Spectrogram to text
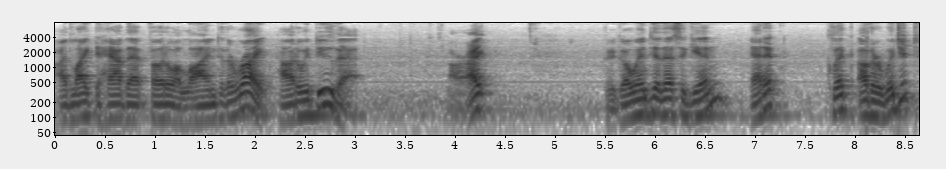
I'd like to have that photo aligned to the right. How do we do that? All right. I'm going to go into this again, edit, click other widget.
